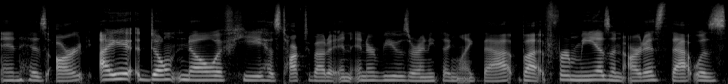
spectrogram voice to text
in his art. I don't know if he has talked about it in interviews or anything like that, but for me as an artist, that was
